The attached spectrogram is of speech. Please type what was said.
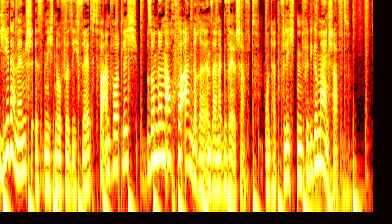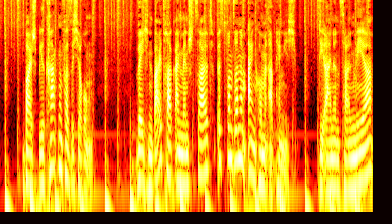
Jeder Mensch ist nicht nur für sich selbst verantwortlich, sondern auch für andere in seiner Gesellschaft und hat Pflichten für die Gemeinschaft. Beispiel Krankenversicherung. Welchen Beitrag ein Mensch zahlt, ist von seinem Einkommen abhängig. Die einen zahlen mehr,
